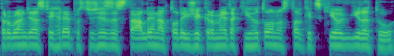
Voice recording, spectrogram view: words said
problém dělat z těch her je prostě, že zestárli natolik, že kromě takového toho nostalgického výletu uh,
